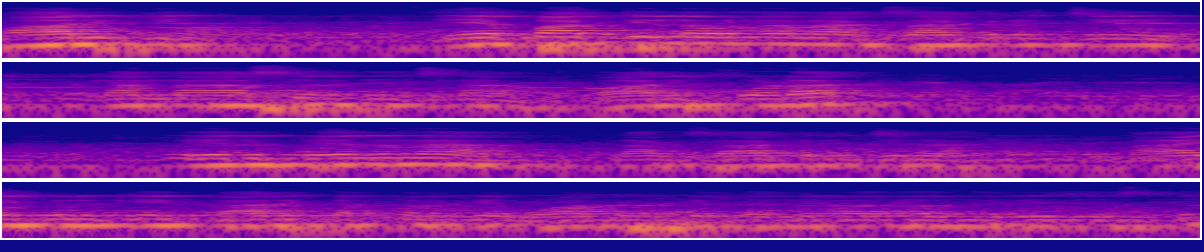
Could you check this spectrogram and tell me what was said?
వారికి ఏ పార్టీలో ఉన్నా నాకు సహకరించి నన్ను ఆశీర్వదించిన వారికి కూడా పేరు పేరున నాకు సహకరించిన నాయకులకి కార్యకర్తలకి ఓటర్కి ధన్యవాదాలు తెలియజేస్తూ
